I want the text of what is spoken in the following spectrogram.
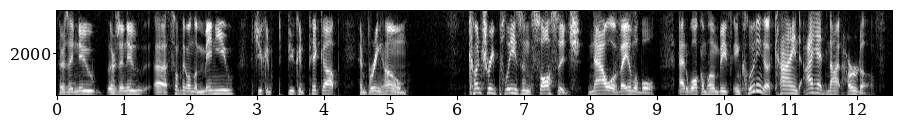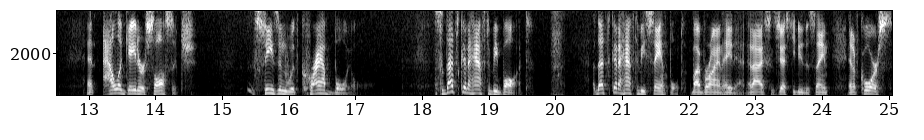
There's a new there's a new uh, something on the menu that you can you can pick up and bring home. Country pleasing sausage now available at Welcome Home Beef, including a kind I had not heard of, an alligator sausage seasoned with crab boil. So that's going to have to be bought. That's going to have to be sampled by Brian Haydad, and I suggest you do the same. And of course,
